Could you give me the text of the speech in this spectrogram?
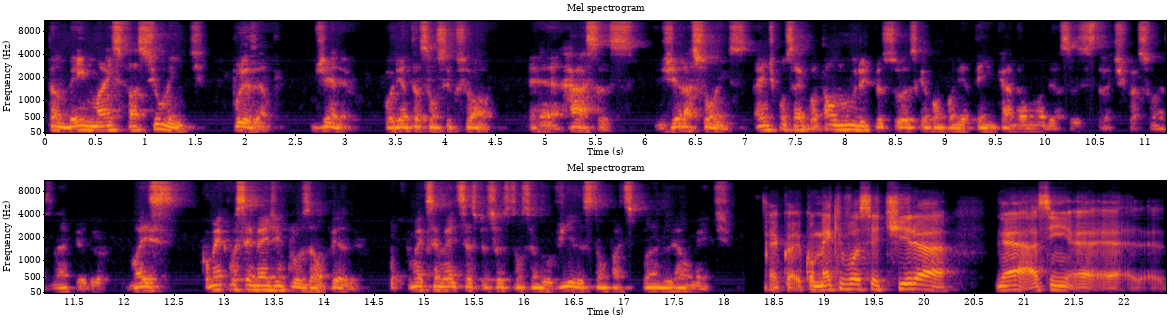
também mais facilmente. Por exemplo, gênero, orientação sexual, é, raças, gerações. A gente consegue botar o número de pessoas que a companhia tem em cada uma dessas estratificações, né, Pedro? Mas como é que você mede a inclusão, Pedro? Como é que você mede se as pessoas estão sendo ouvidas, estão participando realmente? É, como é que você tira né, assim, é, é,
